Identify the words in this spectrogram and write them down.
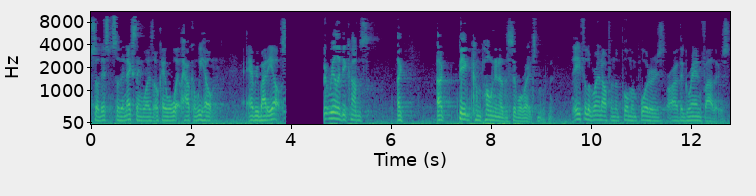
So this so the next thing was, okay, well, what, how can we help everybody else? It really becomes a, a big component of the civil rights movement. A. Philip Randolph and the Pullman Porters are the grandfathers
